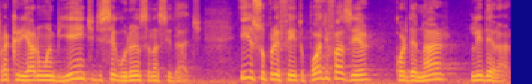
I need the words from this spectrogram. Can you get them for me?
para criar um ambiente de segurança na cidade. Isso o prefeito pode fazer, coordenar, liderar.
